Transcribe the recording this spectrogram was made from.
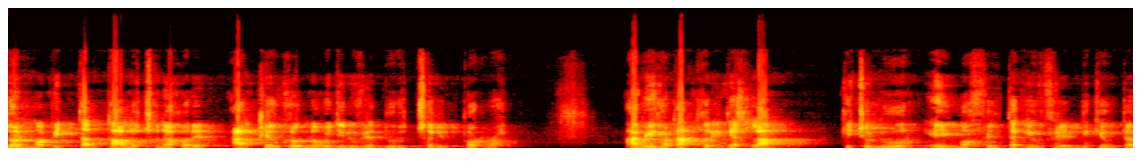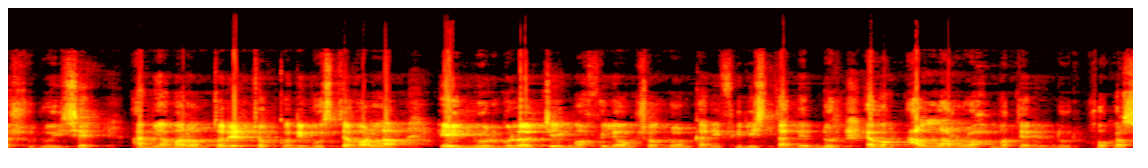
জন্মবৃত্তান্ত আলোচনা করেন। আর কেউ কেউ নবীজির উপরে দূরত শরীফ পড়রা। আমি হঠাৎ করে দেখলাম কিছু নূর এই মহফিলটাকে উপরের দিকে উঠা শুরু হয়েছে আমি আমার অন্তরের চক্ষু দিয়ে বুঝতে পারলাম, এই নূরগুলো হচ্ছে এই মহফিলে অংশগ্রহণকারী ফিরিস্তাদের নূর এবং আল্লাহর রহমতের নূর। ফোকাস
